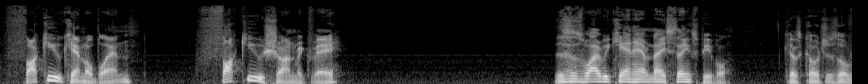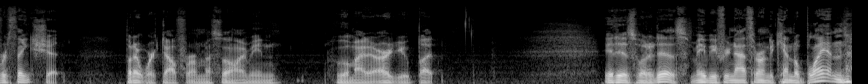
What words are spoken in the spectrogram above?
Fuck you, Kendall Blanton. Fuck you, Sean McVay. This is why we can't have nice things, people, because coaches overthink shit. But it worked out for him, so I mean, who am I to argue? But it is what it is. Maybe if you're not throwing to Kendall Blanton,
